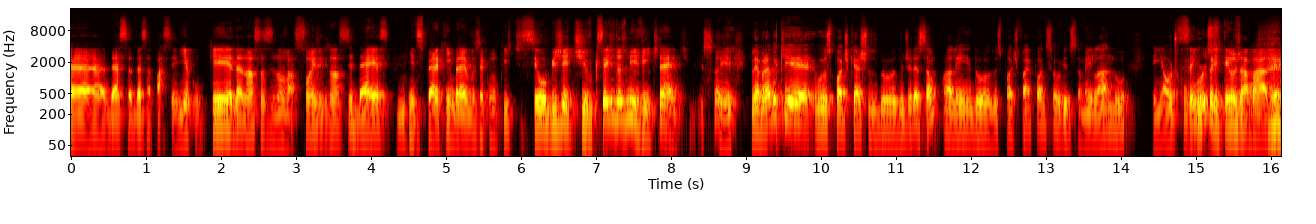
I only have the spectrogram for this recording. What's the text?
é, dessa, dessa parceria com o Quê, das nossas inovações aqui, das nossas ideias. Uhum. A gente espera que em breve você conquiste seu objetivo, que seja em 2020, né, Eric? Isso aí. Lembrando que os podcasts do, do Direção, além do, do Spotify, podem ser ouvidos também lá no em áudio concurso. Sempre tem o Jabá, né?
